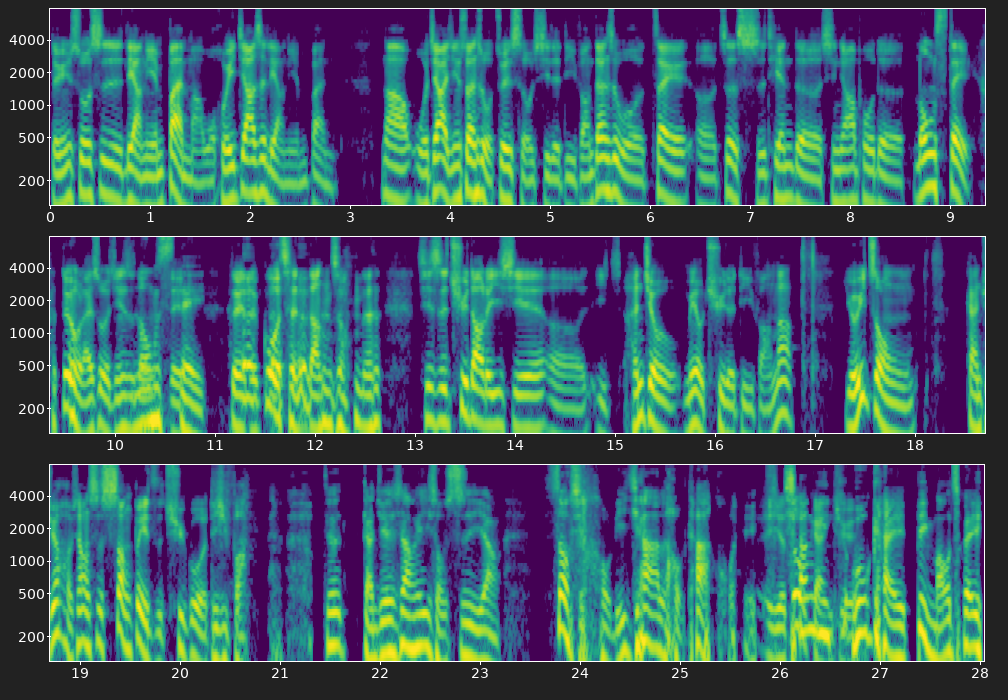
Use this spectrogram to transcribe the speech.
等于说是两年半嘛，我回家是两年半。那我家已经算是我最熟悉的地方，但是我在呃这十天的新加坡的 long stay，对我来说已经是 long stay, long stay 对的过程当中呢，其实去到了一些呃已很久没有去的地方，那有一种感觉好像是上辈子去过的地方，就感觉像一首诗一样，少小离家老大回，有这种感觉，无改鬓毛衰。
